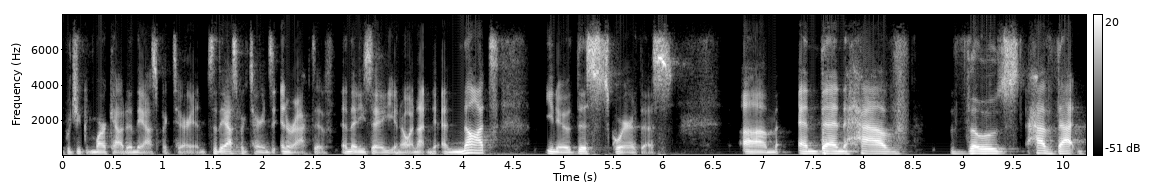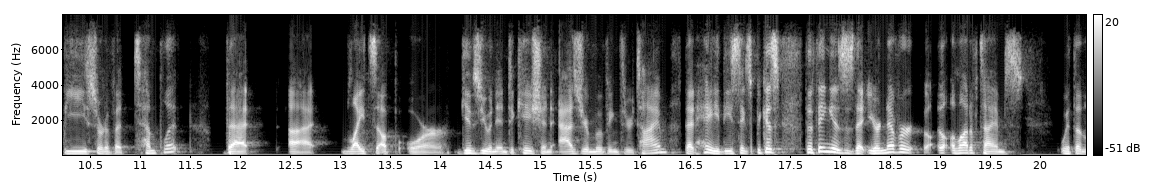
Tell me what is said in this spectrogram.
which you can mark out in the aspectarian. So the aspectarian is interactive. And then you say you know and, and not you know this square this. Um, and then have those have that be sort of a template that uh, lights up or gives you an indication as you're moving through time that hey these things because the thing is is that you're never a lot of times with the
